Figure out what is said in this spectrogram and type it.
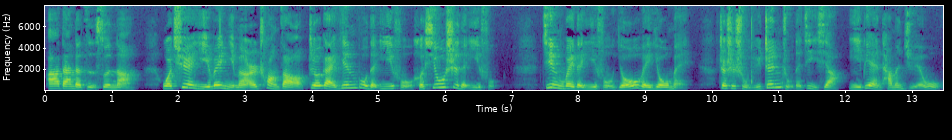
阿丹的子孙呐，我确已为你们而创造遮盖阴部的衣服和修饰的衣服，敬畏的衣服尤为优美，这是属于真主的迹象，以便他们觉悟。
